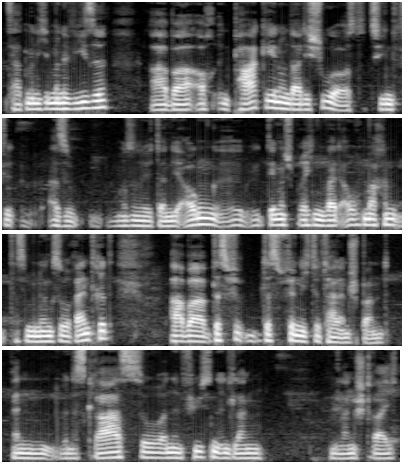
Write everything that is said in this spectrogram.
Jetzt hat man nicht immer eine Wiese, aber auch in den Park gehen und da die Schuhe auszuziehen, also muss man natürlich dann die Augen äh, dementsprechend weit aufmachen, dass man nirgends so reintritt. Aber das, das finde ich total entspannt, wenn, wenn das Gras so an den Füßen entlang, entlang streicht.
